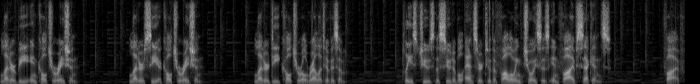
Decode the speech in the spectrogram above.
Letter B Enculturation. Letter C Acculturation. Letter D Cultural relativism. Please choose the suitable answer to the following choices in 5 seconds. 5.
